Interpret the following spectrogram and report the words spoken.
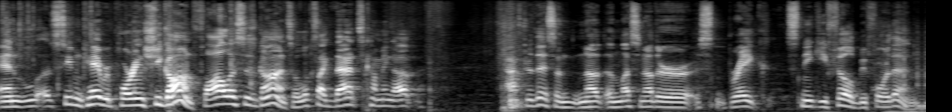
And Stephen K reporting she gone. Flawless is gone. So it looks like that's coming up after this, unless another break sneaky filled before then.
